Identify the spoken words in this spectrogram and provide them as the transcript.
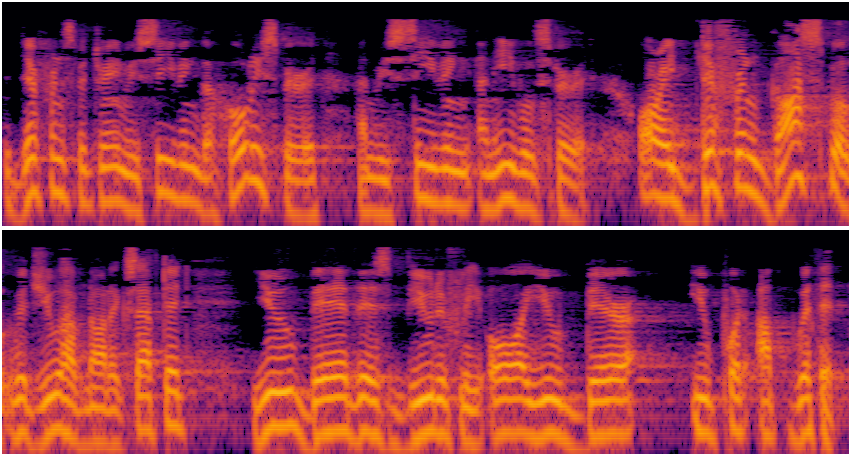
the difference between receiving the Holy Spirit and receiving an evil spirit. Or a different gospel which you have not accepted, you bear this beautifully, or you bear, you put up with it.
